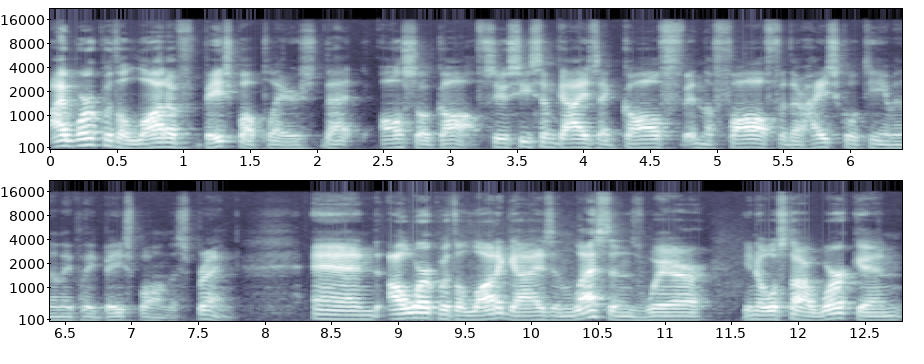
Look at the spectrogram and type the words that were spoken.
I work with a lot of baseball players that also golf. So you see some guys that golf in the fall for their high school team and then they play baseball in the spring. And I'll work with a lot of guys in lessons where you know, we'll start working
